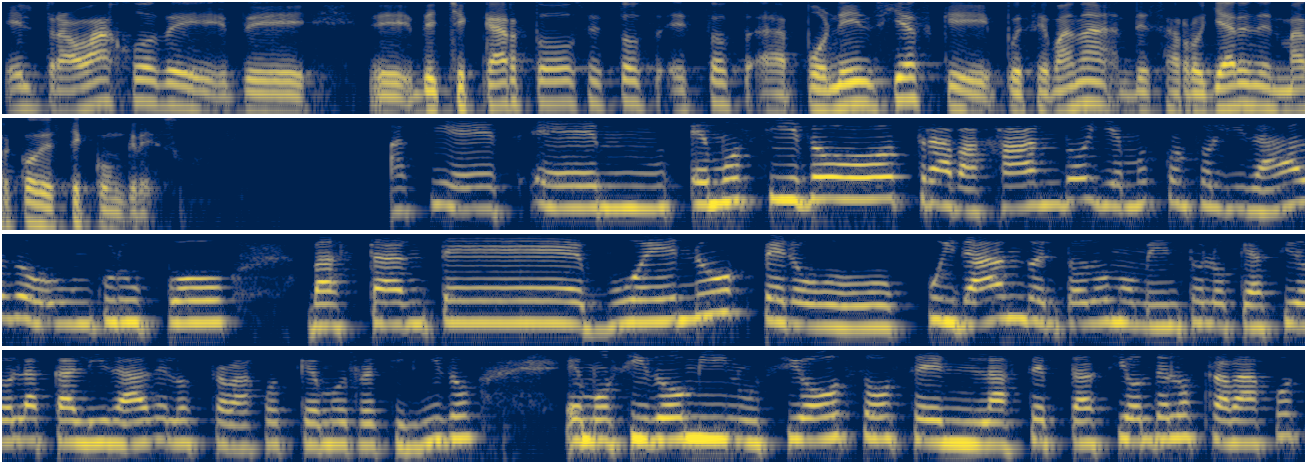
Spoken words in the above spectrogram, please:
el trabajo de, de, eh, checar todos estos, estas ah, ponencias que pues se van a desarrollar en el marco de este congreso. Así es, em, hemos ido trabajando y hemos consolidado un grupo bastante bueno, pero cuidando en todo momento lo que ha sido la calidad de los trabajos que hemos recibido. Hemos sido minuciosos en la aceptación de los trabajos,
